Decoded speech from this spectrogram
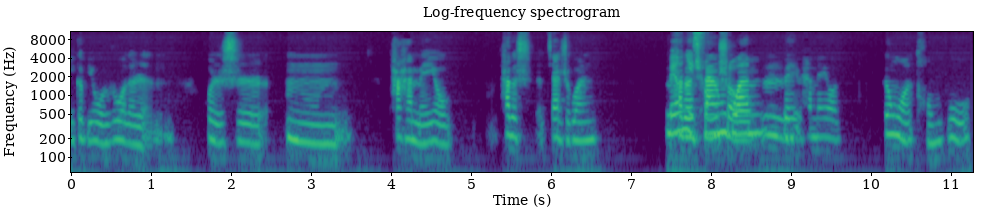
一个比我弱的人，或者是嗯，他还没有他的价值观，没有他的三观，嗯对，还没有跟我同步，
